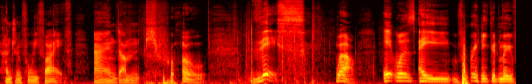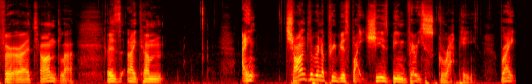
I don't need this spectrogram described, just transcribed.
145 and um, whoa, this, well, it was a really good move for uh, Chandler. It's like um, I think Chandler in a previous fight, she has been very scrappy, right?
